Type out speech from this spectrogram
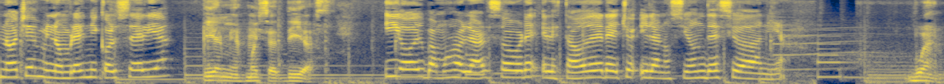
noches, mi nombre es Nicole Celia. Y el mío es Moisés Díaz. Y hoy vamos a hablar sobre el Estado de Derecho y la noción de ciudadanía. Bueno,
